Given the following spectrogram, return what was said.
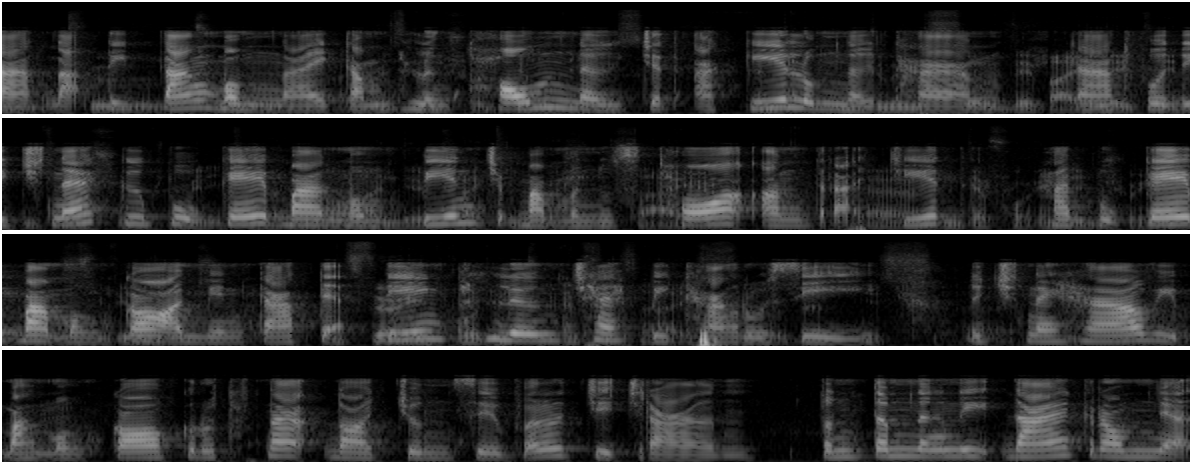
ការដាក់ទីតាំងបំណែកកំភ្លើងធំនៅជិតអគារលំនៅឋានការធ្វើដូច្នេះគឺពួកគេបានបំពានច្បាប់មនុស្សធម៌អន្តរជាតិហើយពួកគេបានបង្កឲ្យមានការតាក់ទាញភ្លើងឆេះពីខាងរុស្ស៊ីដូច្នេះហើយវាបានបង្កគ្រោះថ្នាក់ដល់ជនស៊ីវិលជាច្រើន។ ទន្ទឹមនឹងនេះដែរក្រុមអ្នក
